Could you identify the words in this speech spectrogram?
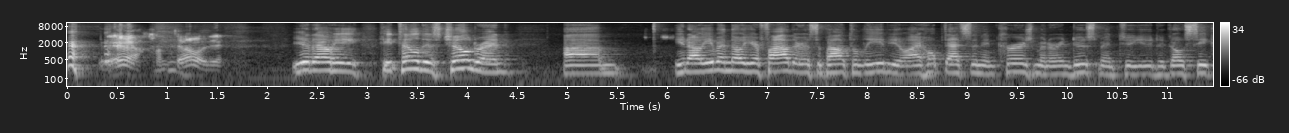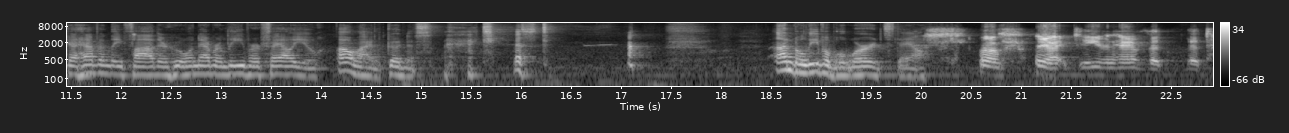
yeah, I'm telling you. You know, he, he told his children, um, you know, even though your father is about to leave you, I hope that's an encouragement or inducement to you to go seek a heavenly father who will never leave or fail you. Oh my goodness. Just unbelievable words, Dale. Well, yeah, to even have the, the,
